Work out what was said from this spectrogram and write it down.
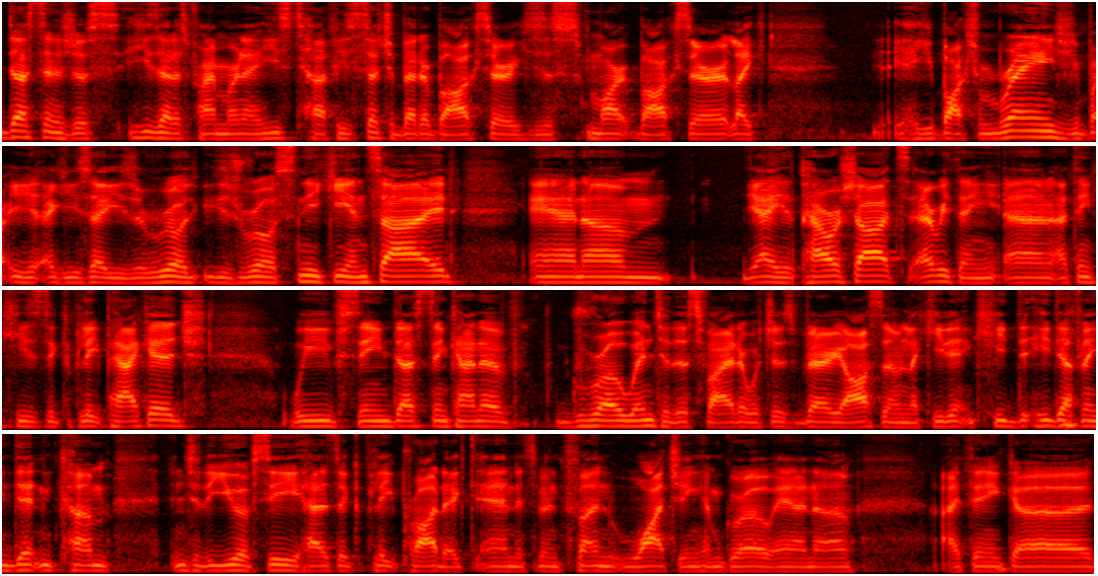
Dustin is just he's at his prime right now. He's tough. He's such a better boxer. He's a smart boxer. Like he boxes from range. Like you said, he's a real he's real sneaky inside, and um, yeah, he has power shots, everything. And I think he's the complete package. We've seen Dustin kind of grow into this fighter, which is very awesome. Like he didn't, he he definitely didn't come into the UFC as a complete product, and it's been fun watching him grow. And uh, I think uh,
